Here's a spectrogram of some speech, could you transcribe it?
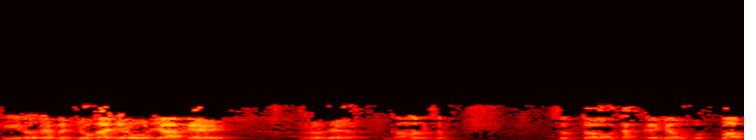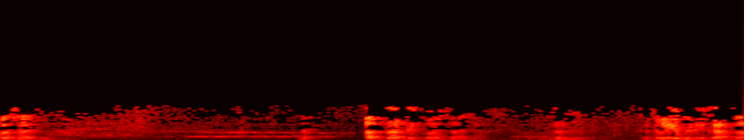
ਤੀਰ ਉਹਦੇ ਵੱਜੂਗਾ ਜ਼ਰੂਰ ਜਾ ਕੇ, ਪਰ ਉਹਦੇ ਗਾਹਰ ਸੰਤੋਖ ਤੱਕ ਕੇ ਜਾਊ, ਵਾਪਸ ਆ ਜੂ ਅੱਧਾ ਨਹੀਂ ਪਹੁੰਚਦਾ ਜਾ ਤਕਲੀਫ ਨਹੀਂ ਕਰਦਾ।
